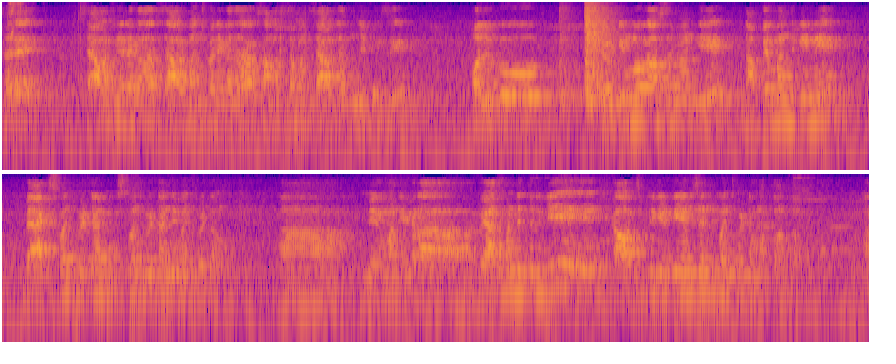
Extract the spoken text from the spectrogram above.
సరే సేవలు చేయలే కదా సేవలు మంచి పనే కదా సంస్థ మంచి సేవ చేద్దని చెప్పేసి పలుకు చెవిటి మోగాశ్రమానికి డెబ్బై మందికి బ్యాగ్స్ పంచిపెట్టాం బుక్స్ పంచిపెట్టాం అన్నీ పంచిపెట్టాం. మేము మనకి ఇక్కడ వేద పండితులకి కావాల్సిన క్రికెట్ గేమ్స్ అన్ని పంచిపెట్టాం మొత్తం అంతా. ఆ,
